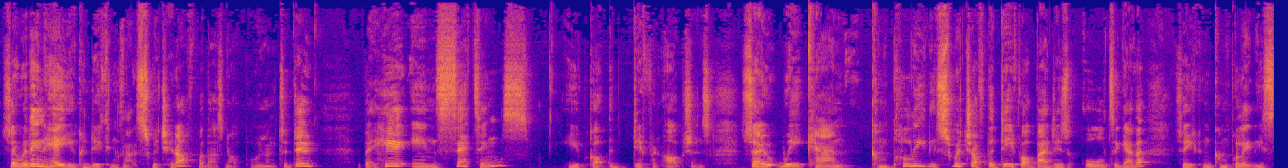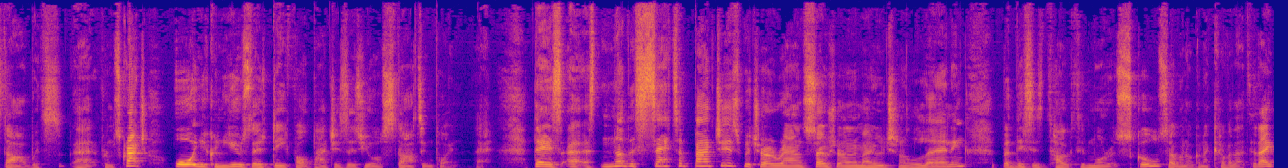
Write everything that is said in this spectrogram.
So within here, you can do things like switch it off, but that's not what we want to do. But here in settings, you've got the different options. So we can completely switch off the default badges altogether. So you can completely start with uh, from scratch, or you can use those default badges as your starting point there. There's uh, another set of badges which are around social and emotional learning, but this is targeted more at school, so we're not going to cover that today.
